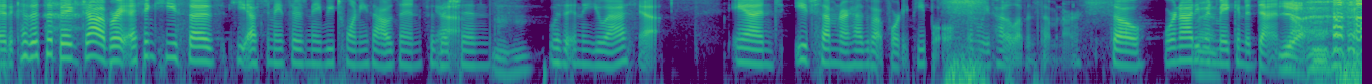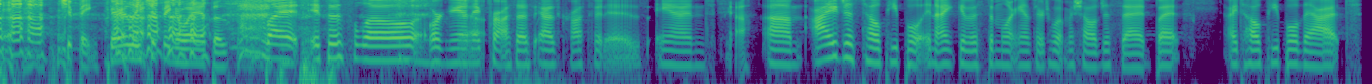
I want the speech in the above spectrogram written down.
did because it's a big job, right? I think he says he estimates there's maybe twenty thousand physicians. Was it in the U.S.? Yeah. And each seminar has about forty people, and we've had eleven seminars, so we're not even making a dent. Yeah. chipping, barely chipping away at this. but it's a slow, organic process as CrossFit is, and Yeah. Um, I just tell people, and I give a similar answer to what Michelle just said, but I tell people that,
